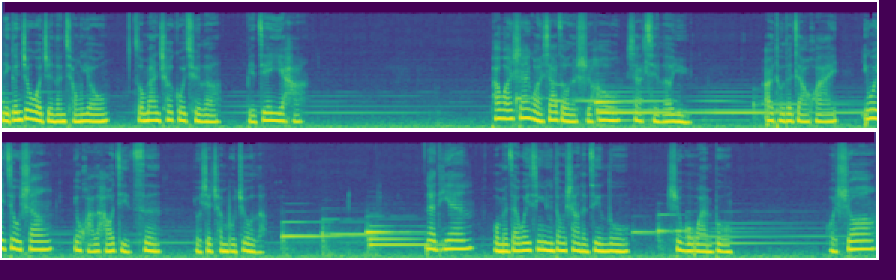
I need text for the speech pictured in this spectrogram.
你跟着我只能穷游，坐慢车过去了，别介意哈。”爬完山往下走的时候，下起了雨。二图的脚踝因为旧伤又滑了好几次，有些撑不住了。那天我们在微信运动上的记录是五万步。我说：“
